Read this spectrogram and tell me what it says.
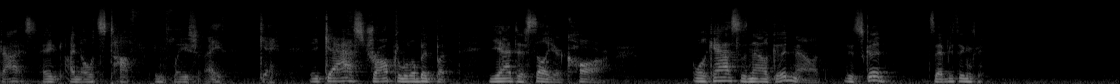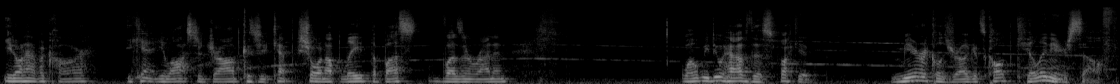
guys. Hey, I know it's tough. Inflation. Hey, eh, gas dropped a little bit, but you had to sell your car well, gas is now good now. It's good. It's everything's. You don't have a car. You can't. You lost your job because you kept showing up late. The bus wasn't running. Well, we do have this fucking miracle drug. It's called killing yourself.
